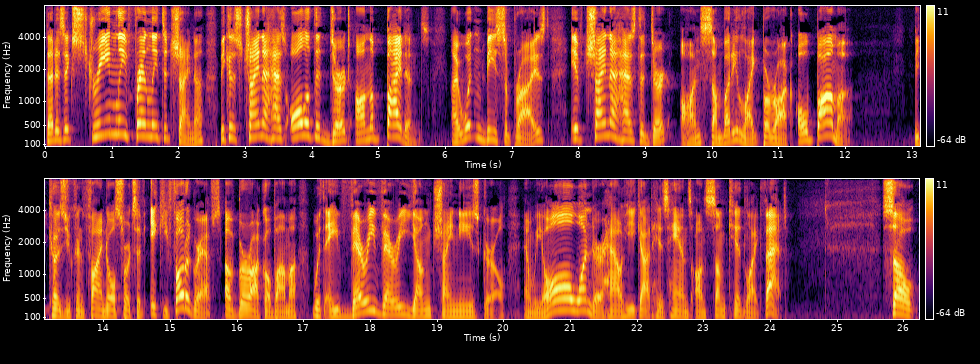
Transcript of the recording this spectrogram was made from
that is extremely friendly to China because China has all of the dirt on the Bidens? I wouldn't be surprised if China has the dirt on somebody like Barack Obama. Because you can find all sorts of icky photographs of Barack Obama with a very, very young Chinese girl. And we all wonder how he got his hands on some kid like that. So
